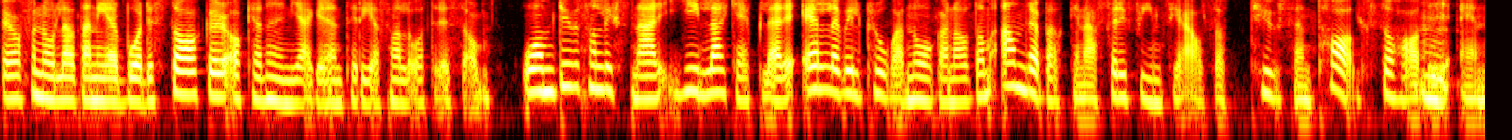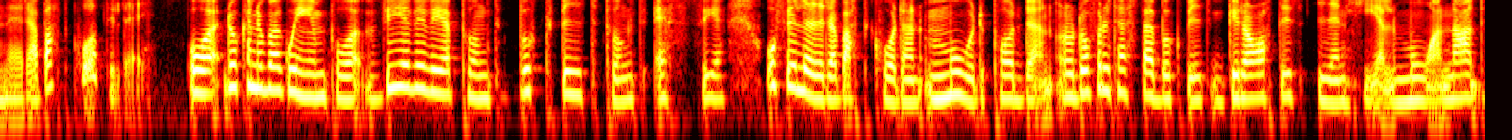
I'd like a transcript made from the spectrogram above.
Jag får nog ladda ner både Stalker och Kaninjägaren till resan låter det som. Och om du som lyssnar gillar Kepler eller vill prova någon av de andra böckerna, för det finns ju alltså tusentals, så har vi mm. en rabattkod till dig. Och Då kan du bara gå in på www.bookbeat.se och fylla i rabattkoden Mordpodden. Och då får du testa Bookbeat gratis i en hel månad.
